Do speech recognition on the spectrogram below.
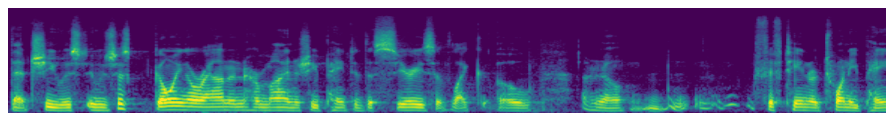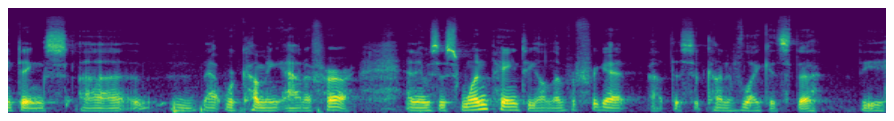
That she was it was just going around in her mind, and she painted this series of like oh, I don't know, 15 or 20 paintings uh, that were coming out of her. And there was this one painting, I'll never forget about this, it kind of like it's the, the,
